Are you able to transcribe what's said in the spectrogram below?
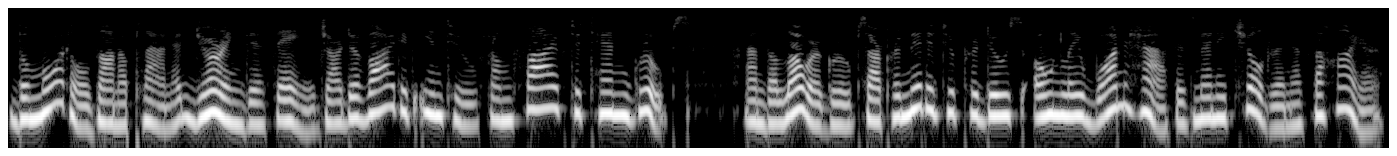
The mortals on a planet during this age are divided into from five to ten groups, and the lower groups are permitted to produce only one half as many children as the higher.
